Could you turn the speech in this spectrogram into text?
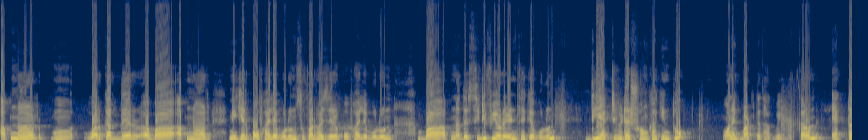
আপনার ওয়ার্কারদের বা আপনার নিজের প্রোফাইলে বলুন সুপারভাইজারের প্রোফাইলে বলুন, বা আপনাদের সিডিপিওর এন্ড থেকে বলুন ডিঅ্যাক্টিভেটের সংখ্যা কিন্তু অনেক বাড়তে থাকবে। কারণ একটা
